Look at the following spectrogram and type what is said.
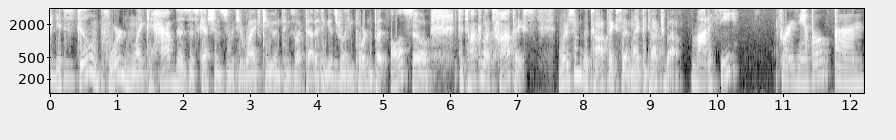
it's mm-hmm. still important like to have those discussions with your wife too and things like that. I think it's mm-hmm. really important. But also to talk about topics. What are some of the topics that might be talked about? modesty, for example. Um,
